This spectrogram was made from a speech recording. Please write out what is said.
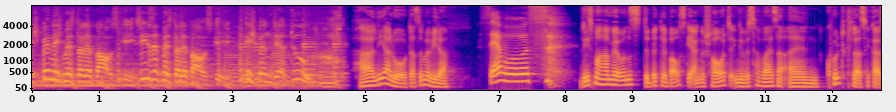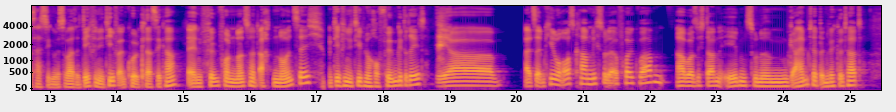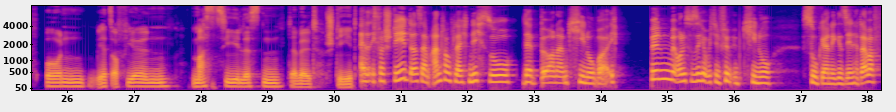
Ich bin nicht Mr. Lebowski. Sie sind Mr. Lebowski. Ich bin der Dude. Hallihallo, da sind wir wieder. Servus. Diesmal haben wir uns The Big Lebowski angeschaut. In gewisser Weise ein Kultklassiker. Das heißt in gewisser Weise definitiv ein Kultklassiker. Ein Film von 1998. Definitiv noch auf Film gedreht. Der, als er im Kino rauskam, nicht so der Erfolg war. Aber sich dann eben zu einem Geheimtipp entwickelt hat. Und jetzt auf vielen Must-See-Listen der Welt steht. Also ich verstehe, dass er am Anfang vielleicht nicht so der Burner im Kino war. Ich bin mir auch nicht so sicher, ob ich den Film im Kino so gerne gesehen hätte. Aber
